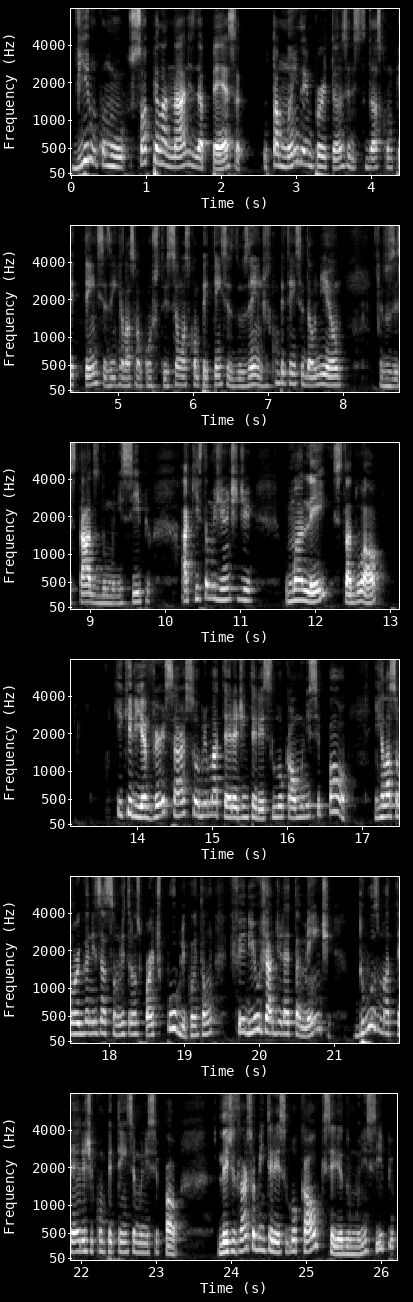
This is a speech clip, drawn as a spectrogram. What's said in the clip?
Viram como, só pela análise da peça, o tamanho da importância de estudar as competências em relação à Constituição, as competências dos entes, competência da União, dos estados, do município. Aqui estamos diante de uma lei estadual que queria versar sobre matéria de interesse local municipal em relação à organização de transporte público. Então, feriu já diretamente duas matérias de competência municipal. Legislar sobre interesse local, que seria do município,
